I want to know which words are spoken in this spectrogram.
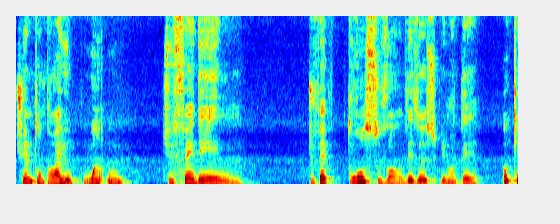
tu aimes ton travail au point où tu fais des, tu fais trop souvent des heures supplémentaires, ok,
